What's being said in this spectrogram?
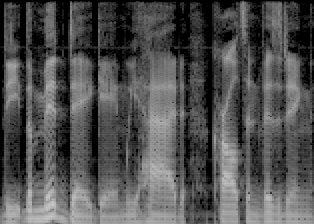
the the midday game. We had Carleton visiting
